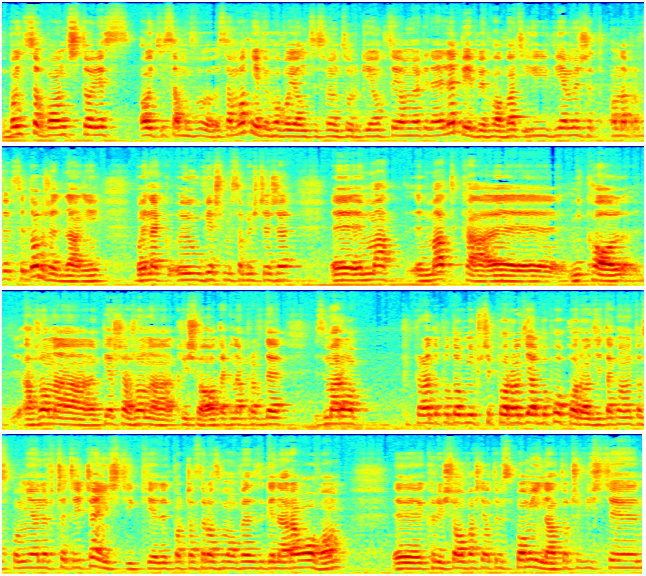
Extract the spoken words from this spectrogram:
bądź co bądź, to jest ojciec samotnie wychowujący swoją córkę. On chce ją jak najlepiej wychować i wiemy, że on naprawdę chce dobrze dla niej, bo jednak y, uwierzmy sobie szczerze, y, mat, matka y, Nicole, a żona, pierwsza żona Crisho tak naprawdę zmarła prawdopodobnie przy porodzie albo po porodzie. Tak mamy to wspomniane w trzeciej części, kiedy podczas rozmowy z generałową Y, właśnie o tym wspomina. To oczywiście,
